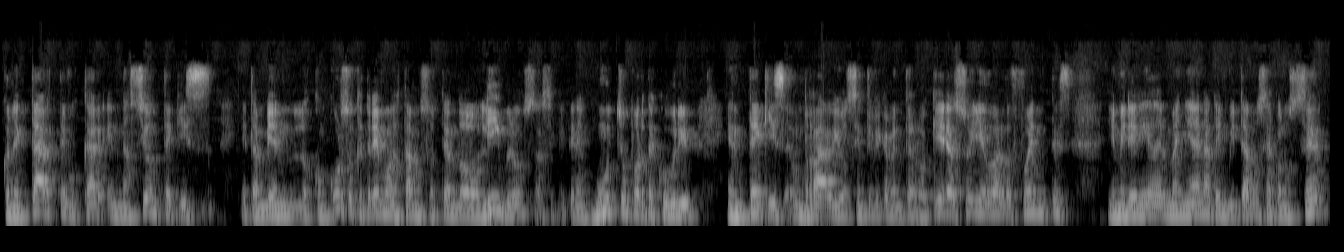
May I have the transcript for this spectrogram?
conectarte, buscar en Nación TX eh, también los concursos que tenemos. Estamos sorteando libros, así que tienes mucho por descubrir en TX Radio Científicamente Rockera. Soy Eduardo Fuentes y en Minería del Mañana te invitamos a conocer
